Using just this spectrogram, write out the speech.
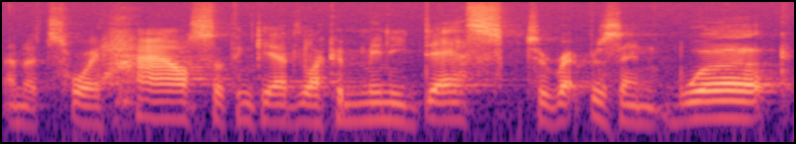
and a toy house. I think he had like a mini desk to represent work.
